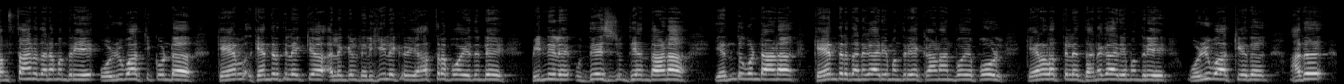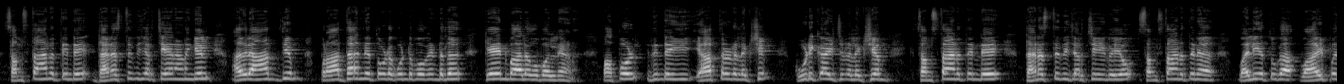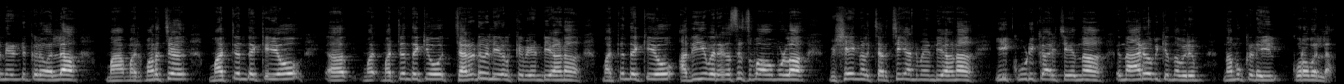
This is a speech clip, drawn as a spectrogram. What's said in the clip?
സംസ്ഥാന ധനമന്ത്രിയെ ഒഴിവാക്കിക്കൊണ്ട് കേരള കേന്ദ്രത്തിലേക്ക് അല്ലെങ്കിൽ ഡൽഹിയിലേക്ക് ഒരു യാത്ര പോയതിന്റെ പിന്നിലെ ഉദ്ദേശശുദ്ധി എന്താണ്? എന്തുകൊണ്ടാണ് കേന്ദ്ര ധനകാര്യമന്ത്രിയെ കാണാൻ പോയപ്പോൾ കേരളത്തിലെ ധനകാര്യമന്ത്രിയെ ഒഴിവാക്കിയത്? അത് സംസ്ഥാനത്തിന്റെ ധനസ്ഥിതി ചർച്ച ചെയ്യാനാണെങ്കിൽ അതിലാദ്യം പ്രാധാന്യത്തോടെ കൊണ്ടുപോകേണ്ടത് കെ എൻ ബാലഗോപാലിനെയാണ്. അപ്പോൾ ഇതിന്റെ ഈ യാത്രയുടെ ലക്ഷ്യം കൂടിക്കാഴ്ചയുടെ ലക്ഷ്യം സംസ്ഥാനത്തിന്റെ ധനസ്ഥിതി ചർച്ച ചെയ്യുകയോ സംസ്ഥാനത്തിന് വലിയ തുക വായ്പ നേടിയെടുക്കലോ അല്ല മറിച്ച് മറ്റെന്തൊക്കെയോ മറ്റെന്തൊക്കെയോ ചരടുവലികൾക്ക് വേണ്ടിയാണ് മറ്റെന്തൊക്കെയോ അതീവ രഹസ്യ സ്വഭാവമുള്ള വിഷയങ്ങൾ ചർച്ച ചെയ്യാൻ വേണ്ടിയാണ് ഈ കൂടിക്കാഴ്ചയെന്ന് എന്ന് ആരോപിക്കുന്നവരും നമുക്കിടയിൽ കുറവല്ല.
